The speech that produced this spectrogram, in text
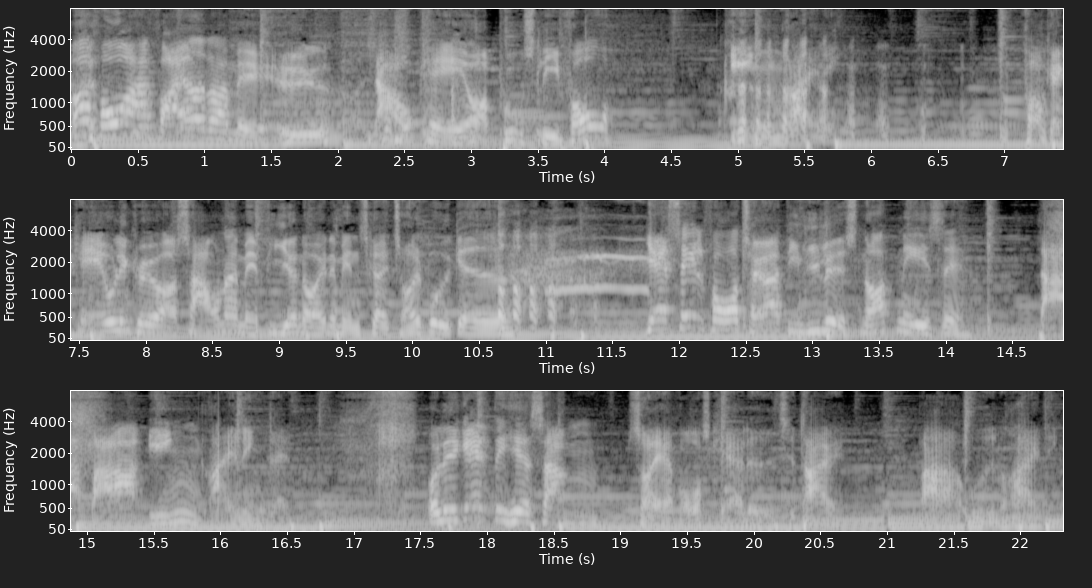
Og for at have fejret dig med øl, lavkage og puslige får. Ingen regning. For kakaolikør og sauna med fire nøgne mennesker i Tolbodgade. Ja, selv for at tørre din lille snotnæse. Der er bare ingen regning, Dan. Og læg alt det her sammen, så er vores kærlighed til dig bare uden regning.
